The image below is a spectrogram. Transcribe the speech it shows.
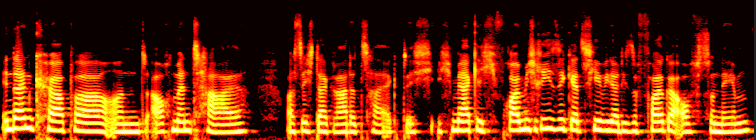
in deinen Körper und auch mental, was sich da gerade zeigt. Ich, ich merke, ich freue mich riesig, jetzt hier wieder diese Folge aufzunehmen.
